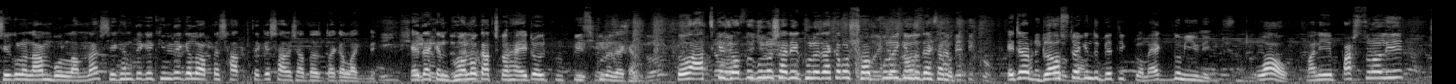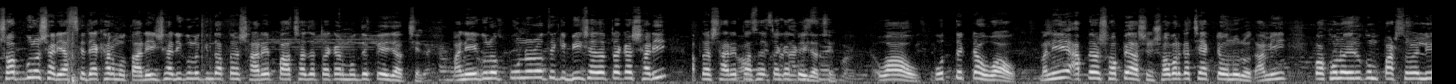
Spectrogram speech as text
সেগুলো নাম বললাম না সেখান থেকে কিনতে গেলেও আপনার সাত থেকে সাড়ে সাত হাজার টাকা লাগবে। এই দেখেন ঘন কাজ করা হ্যাঁ এটা পিস খুলে দেখেন। তো আজকে যতগুলো শাড়ি খুলে দেখাবো সবগুলোই কিন্তু দেখাবো। এটার ব্লাউজটা কিন্তু ব্যতিক্রম একদম ইউনিক ওয়াও মানে পার্সোনালি সবগুলো শাড়ি আজকে দেখার মতো আর এই শাড়িগুলো কিন্তু আপনার সাড়ে পাঁচ হাজার টাকার মধ্যে পেয়ে যাচ্ছেন। মানে এগুলো পনেরো থেকে বিশ হাজার টাকার শাড়ি আপনার সাড়ে পাঁচ হাজার টাকা পেয়ে যাচ্ছেন। ওয়াও প্রত্যেকটা ওয়াও। মানে আপনারা শপে আসেন সবার কাছে একটা অনুরোধ। আমি কখনো এরকম পার্সোনালি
